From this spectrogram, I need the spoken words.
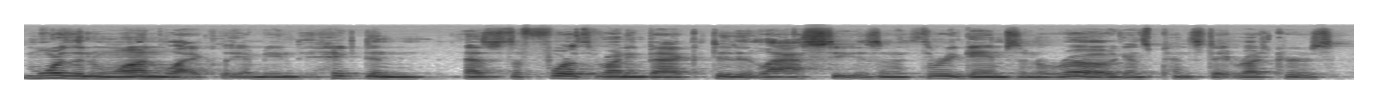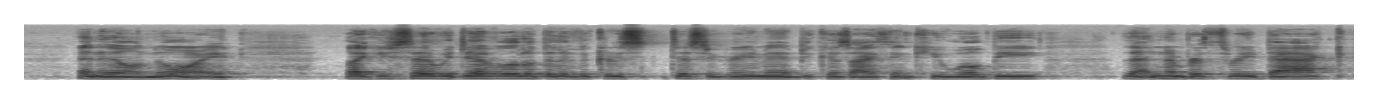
More than one, likely. I mean, Higdon, as the fourth running back, did it last season three games in a row against Penn State, Rutgers, and Illinois. Like you said, we do have a little bit of a disagreement because I think he will be that number three back.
